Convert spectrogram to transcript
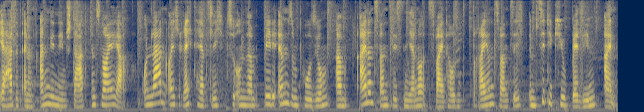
ihr hattet einen angenehmen Start ins neue Jahr und laden euch recht herzlich zu unserem BDM-Symposium am 21. Januar 2023 im CityCube Berlin ein.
